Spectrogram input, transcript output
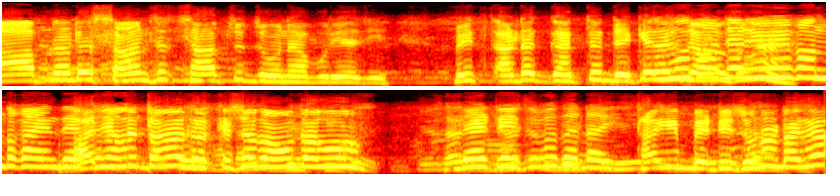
आपने सांसद साहब से जोना पुरिया जी। भाई अटक गते देखे थे जानो आज इधर था कैसे गाँव वो बेटी से बता था कि बेटी सुनो डगा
